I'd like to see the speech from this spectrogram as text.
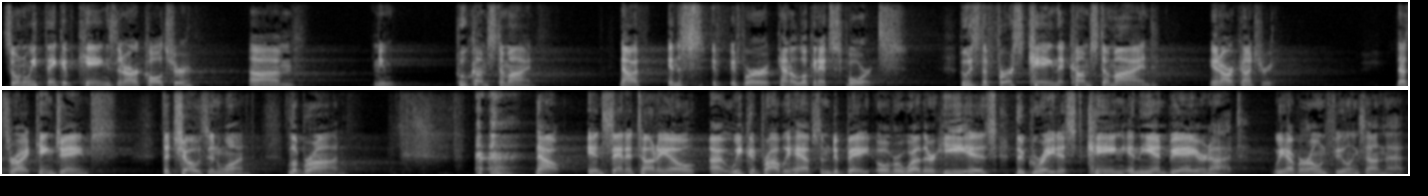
So when we think of kings in our culture, um, I mean, who comes to mind? Now, if, in the, if, if we're kind of looking at sports, who's the first king that comes to mind in our country? That's right, King James, the chosen one, LeBron. now, in San Antonio, uh, we could probably have some debate over whether he is the greatest king in the NBA or not. We have our own feelings on that.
